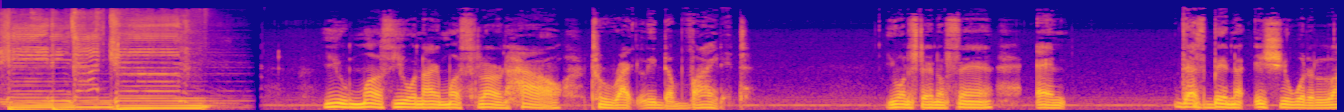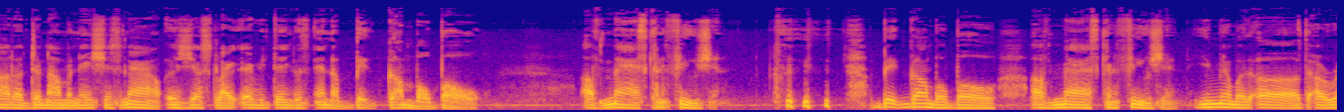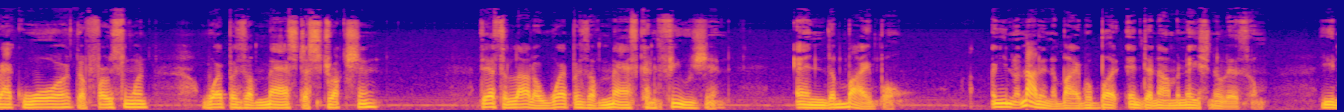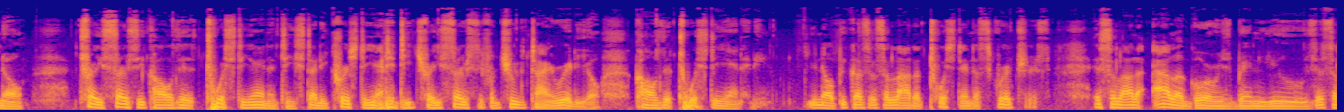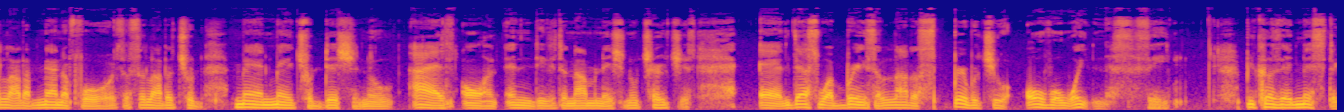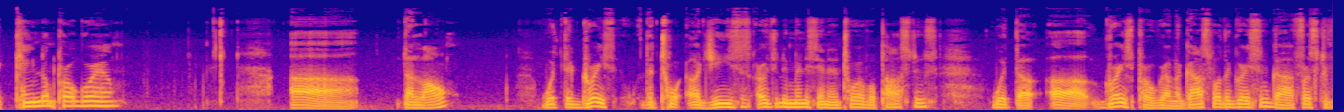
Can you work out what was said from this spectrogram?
You must, you and I must learn how to rightly divide it. You understand what I'm saying? And that's been an issue with a lot of denominations now. It's just like everything is in a big gumbo bowl of mass confusion. big gumbo bowl of mass confusion. You remember uh, the Iraq War, the first one? Weapons of mass destruction. There's a lot of weapons of mass confusion in the Bible. You know, not in the Bible, but in denominationalism. You know, Trey Cersei calls it twistianity. Study Christianity. Trey Cersei from Truth Time Radio calls it twistianity. You know, because it's a lot of twisting the scriptures. It's a lot of allegories being used. It's a lot of metaphors. It's a lot of tra- man-made traditional eyes on in these denominational churches. And that's what brings a lot of spiritual overweightness, see? Because they missed the kingdom program, uh, the law, with the grace, the to- uh, Jesus, earthly ministry, and the 12 apostles, with the uh, grace program, the gospel of the grace of God, First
